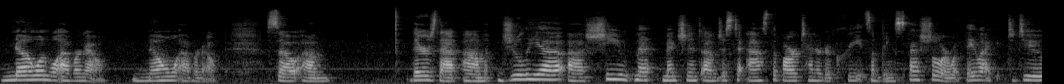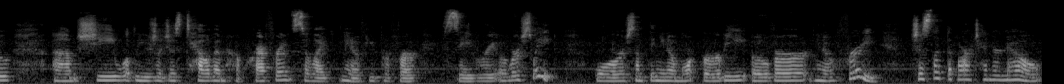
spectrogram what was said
No one will ever know. No one will ever know. So, um, there's that. Um, Julia, uh, she met, mentioned um, just to ask the bartender to create something special or what they like to do. Um, she will usually just tell them her preference. So, like, you know, if you prefer savory over sweet, or something, you know, more herby over, you know, fruity. Just let the bartender know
